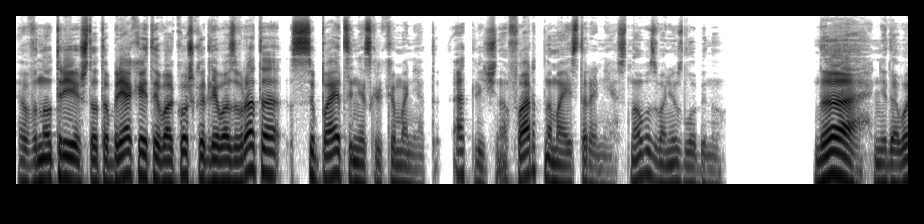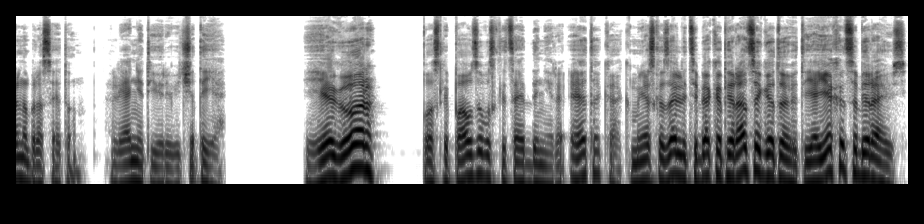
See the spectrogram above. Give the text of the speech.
Внутри что-то брякает, и в окошко для возврата ссыпается несколько монет. Отлично, фарт на моей стороне. Снова звоню Злобину. «Да», — недовольно бросает он. «Леонид Юрьевич, это я». «Егор!» После паузы восклицает Данира. «Это как? Мне сказали, тебя к операции готовят. Я ехать собираюсь».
